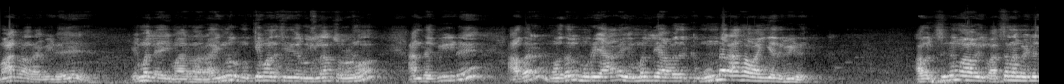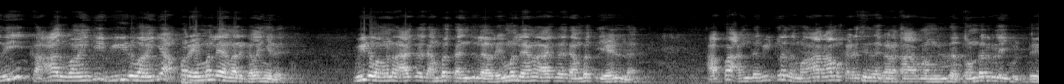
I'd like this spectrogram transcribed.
மாறினாரா வீடு? எம்எல்ஏ மாறினாரா இன்னொரு முக்கியமான செய்திகள்லாம் சொல்லணும். அந்த வீடு அவர் முதல் முறையாக எம்எல்ஏ ஆவதற்கு முன்னராக வாங்கியது வீடு. அவர் சினிமாவில் வசனம் எழுதி கார் வாங்கி வீடு வாங்கி அப்புறம் எம்எல்ஏ ஆனார் கலைஞர். வீடு வாங்கினது ஆயிரத்தி தொள்ளாயிரத்தி ஐம்பத்தஞ்சில் அவர் எம்எல்ஏ ஆனால் ஆயிரத்தி தொள்ளாயிரத்தி ஐம்பத்தி ஏழில் அப்போ அந்த வீட்டில் அது மாறாமல் கடைசியதுக்கான காரணம் இந்த தொண்டர்களை விட்டு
